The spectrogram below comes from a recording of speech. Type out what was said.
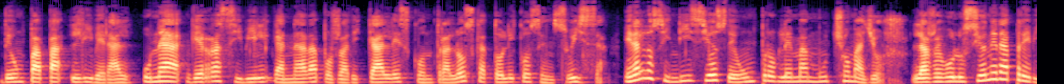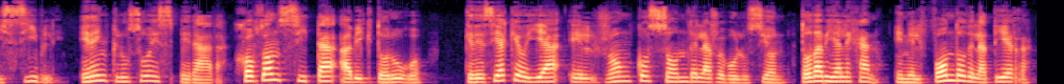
de un papa liberal, una guerra civil ganada por radicales contra los católicos en Suiza. Eran los indicios de un problema mucho mayor. La revolución era previsible, era incluso esperada. Hobson cita a Víctor Hugo, que decía que oía el ronco son de la revolución, todavía lejano, en el fondo de la tierra,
